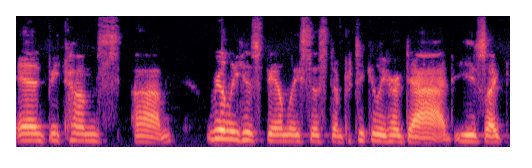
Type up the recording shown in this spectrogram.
and becomes um, really his family system, particularly her dad. He's like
